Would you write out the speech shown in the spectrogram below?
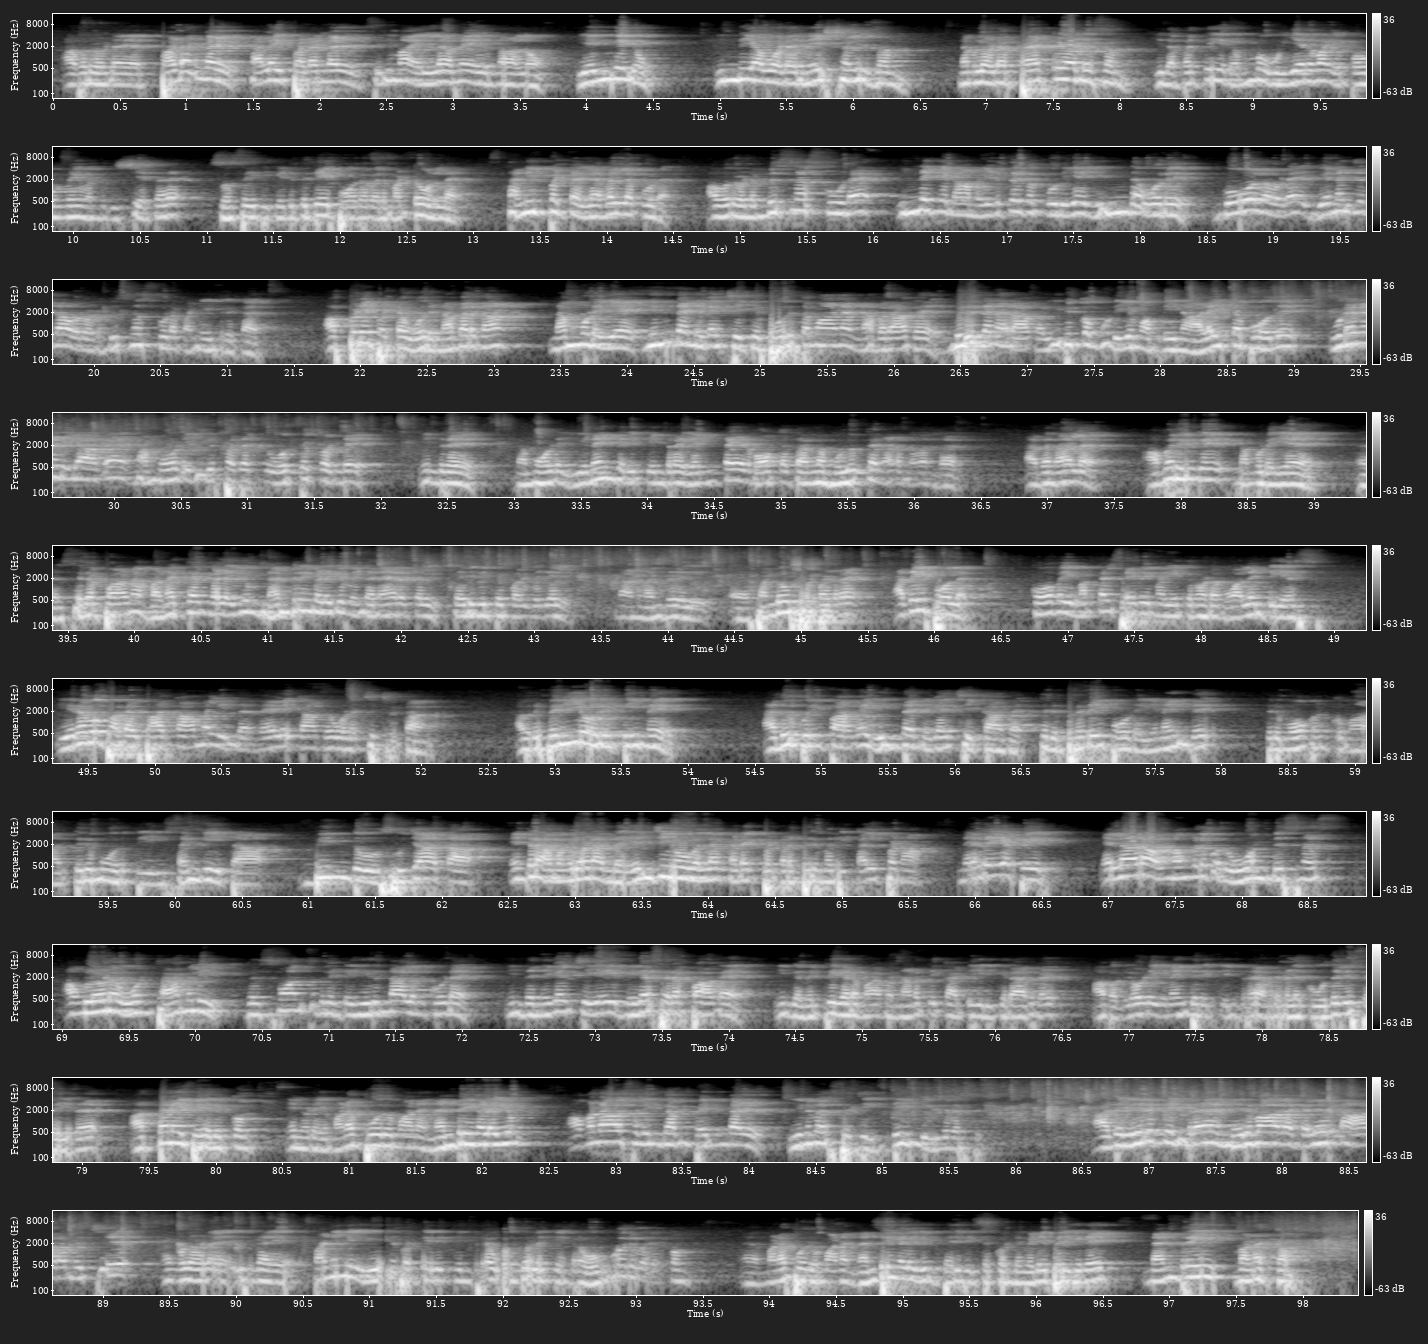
அவரோட படங்கள் கலை படங்கள் சினிமா எல்லாமே இருந்தாலும் எங்கேயும் இந்தியாவோட நேஷனலிசம் நம்மளோட பேட்ரியாட்டிசம் இதை பற்றி ரொம்ப உயர்வா எப்பவுமே வந்து விஷயத்த சொசைட்டிக்கு எடுத்துகிட்டே போறவர் மட்டும் இல்லை தனிப்பட்ட லெவல்ல கூட அவரோட பிஸ்னஸ் கூட இன்னைக்கு நாம எடுத்துக்கக்கூடிய இந்த ஒரு கோலோட இணைஞ்சுதான் அவரோட பிஸ்னஸ் கூட பண்ணிட்டு இருக்காரு. அப்படிப்பட்ட ஒரு நபர் தான் நம்முடைய இந்த நிகழ்ச்சிக்கு பொருத்தமான நபராக விருந்தினராக இருக்க முடியும் அப்படின்னு அழைத்த போது உடனடியாக நம்மோடு இருப்பதற்கு ஒத்துக்கொண்டு இன்று நம்மோடு இணைந்திருக்கின்ற என்டையர் வாக்கத்தாங்க முழுக்க நடந்து வந்தார். அதனால அவருக்கு நம்முடைய சிறப்பான வணக்கங்களையும் நன்றிகளையும் இந்த நேரத்தில் தெரிவித்துக் கொள்வதில் நான் வந்து சந்தோஷப்படுறேன். அதே போல கோவை மக்கள் சேவை மையத்தினோட வாலண்டியர்ஸ் இரவு பகல் பார்க்காமல் இந்த வேலைக்காக உழைச்சிட்டு இருக்காங்க அவர் பெரிய ஒரு டீமே. அது குறிப்பாக இந்த நிகழ்ச்சிக்காக திரு பிரதீப்போடு இணைந்து திரு மோகன்குமார் திருமூர்த்தி சங்கீதா பிந்து சுஜாதா என்று அவங்களோட அந்த என்ஜிஓ எல்லாம் கனெக்ட் பண்ற திருமதி கல்பனா நிறைய பேர். எல்லாரும் அவங்கவுங்களுக்கு ஒரு ஓன் பிஸ்னஸ் அவங்களோட ஓன் ஃபேமிலி ரெஸ்பான்சிபிலிட்டி இருந்தாலும் கூட இந்த நிகழ்ச்சியை மிக சிறப்பாக இங்கே வெற்றிகரமாக நடத்தி காட்டியிருக்கிறார்கள். அவர்களோடு இணைந்திருக்கின்ற அவர்களுக்கு உதவி செய்த அத்தனை பேருக்கும் என்னுடைய மனப்பூர்வமான நன்றிகளையும். அமனாசலிங்கம் பெண்கள் யுனிவர்சிட்டி டீம் யூனிவர்சிட்டி. அதில் இருக்கின்ற நிர்வாகத்திலிருந்து ஆரம்பித்து உங்களோட இந்த பணியில் ஈடுபட்டு இருக்கின்ற ஒத்துழைக்கின்ற ஒவ்வொருவருக்கும் மனப்பூர்வமான நன்றிகளையும் தெரிவித்துக் கொண்டு விடைபெறுகிறேன். நன்றி வணக்கம்.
